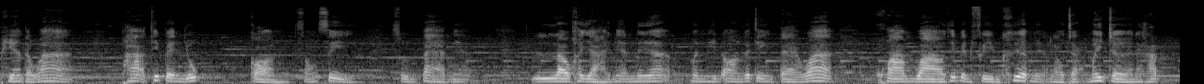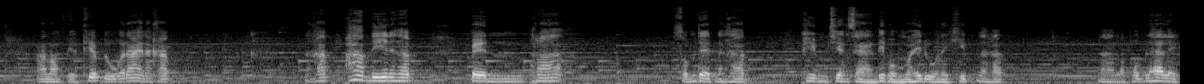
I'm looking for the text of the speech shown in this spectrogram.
เพียงแต่ว่าพระที่เป็นยุคก่อน 2408 เนี่ย เราขยายเนี่ยเนื้อมันหินอ่อนก็จริงแต่ว่า ความวาวที่เป็นฟิล์มเคลือบเนี่ยเราจะไม่เจอนะครับอลองเปรียบเทียบดูก็ได้นะครับนะครับ ภาพนี้นะครับเป็นพระสมเด็จนะครับ พิมพ์เชียงแสนที่ผมมาให้ดูในคลิปนะครับเราพบแร่เหล็ก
